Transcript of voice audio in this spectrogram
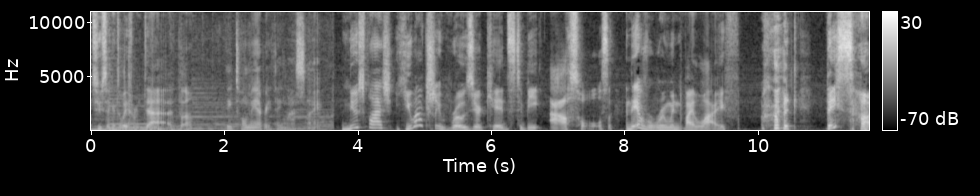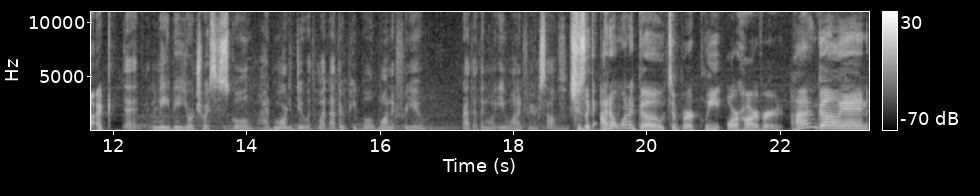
two seconds away from death. They told me everything last night. Newsflash, you actually rose your kids to be assholes, and they have ruined my life. like, they suck. That maybe your choice of school had more to do with what other people wanted for you rather than what you wanted for yourself. She's like, I don't want to go to Berkeley or Harvard. I'm going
